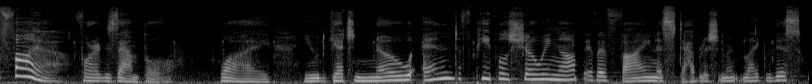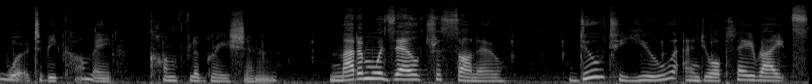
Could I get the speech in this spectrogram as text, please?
fire, for example. Why, you'd get no end of people showing up if a fine establishment like this were to become a conflagration. Mademoiselle Tressano, due to you and your playwrights'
